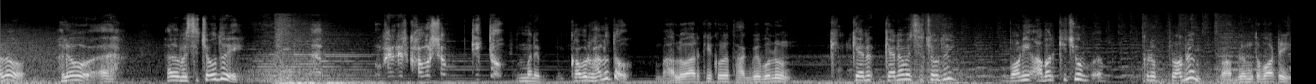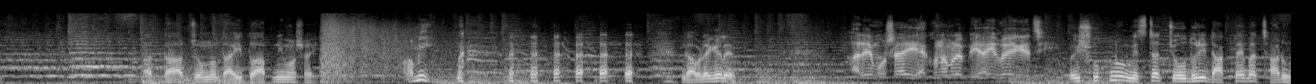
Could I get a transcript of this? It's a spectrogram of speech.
Hello hello hello mister Chowdhury ওখানকার খবর সব ঠিক তো? মানে খবর ভালো তো? ভালো আর কি করে থাকবে বলুন? কেন কেন মিস্টার চৌধুরী বনি আবার কিছু কোনো প্রবলেম প্রবলেম তো বটেই। আর তার জন্য দায়ী তো আপনি মশাই। আমি? গাবড়ে গেলেন? আরে মশাই এখন আমরা বেআই হয়ে গেছি। ওই শুকনো মিস্টার চৌধুরী ডাকটা এবার ছাড়ুন।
